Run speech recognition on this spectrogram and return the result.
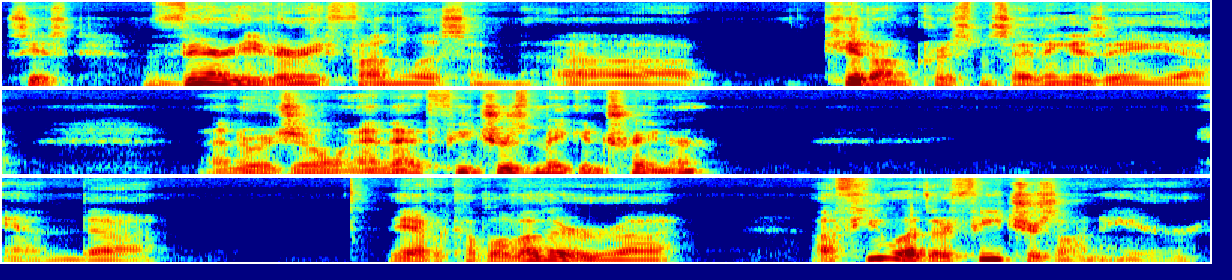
So yes, very, very fun listen. Uh, Kid on Christmas, I think, is a uh, an original, and that features Meghan Trainor. And uh, they have a couple of other, uh, a few other features on here.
